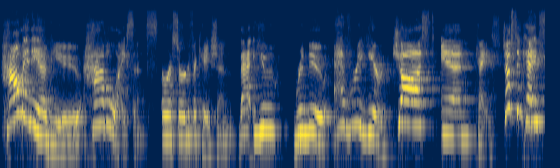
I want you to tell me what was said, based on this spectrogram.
How many of you have a license or a certification that you renew every year just in case, just in case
